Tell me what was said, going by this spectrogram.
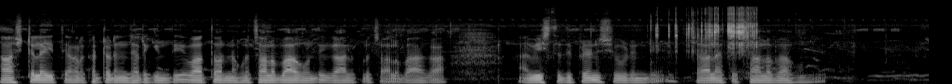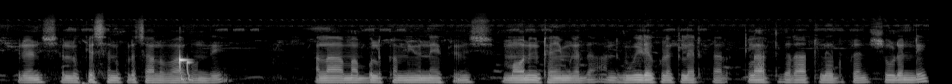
హాస్టల్ అయితే అక్కడ కట్టడం జరిగింది. వాతావరణం కూడా చాలా బాగుంది. గాలి కూడా చాలా బాగా వీస్తుంది ఫ్రెండ్స్ చూడండి. చాలా అయితే చాలా బాగుంది. ఫ్రెండ్స్ లొకేషన్ కూడా చాలా బాగుంది. అలా మబ్బులు కమ్మి ఉన్నాయి ఫ్రెండ్స్. మార్నింగ్ టైం కదా. అందుకు వీడియో కూడా క్లియర్ క్లారిటీగా రావట్లేదు ఫ్రెండ్స్. చూడండి.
